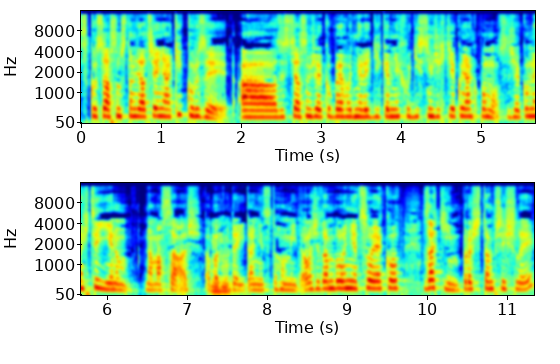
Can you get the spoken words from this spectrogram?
zkusila jsem si tam dělat třeba nějaký kurzy a zjistila jsem, že jakoby hodně lidí ke mně chodí s tím, že chtějí jako nějak pomoct, že jako nechtějí jenom na masáž a pak mm-hmm. odejít a nic z toho mít, ale že tam bylo něco jako zatím, proč tam přišli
